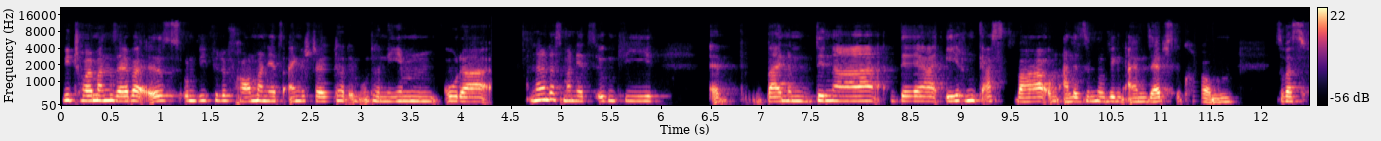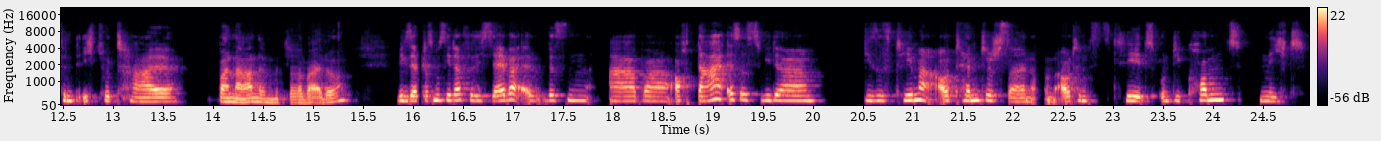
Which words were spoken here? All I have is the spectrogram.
wie toll man selber ist und wie viele Frauen man jetzt eingestellt hat im Unternehmen oder ne, dass man jetzt irgendwie äh, bei einem Dinner der Ehrengast war und alle sind nur wegen einem selbst gekommen. Sowas finde ich total Banane mittlerweile. Wie gesagt, das muss jeder für sich selber äh, wissen, aber auch da ist es wieder dieses Thema authentisch sein und Authentizität und die kommt nicht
